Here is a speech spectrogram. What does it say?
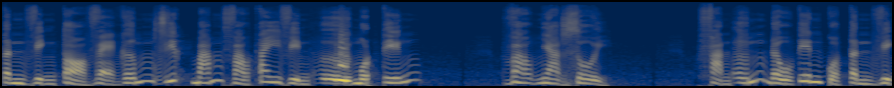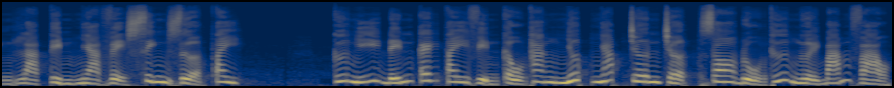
Tần Vịnh tỏ vẻ gớm viết bám vào tay Vịnh ừ một tiếng. Vào nhà rồi. Phản ứng đầu tiên của Tần Vịnh là tìm nhà vệ sinh rửa tay. Cứ nghĩ đến cái tay vịn cầu thang nhớp nháp trơn trợt do đủ thứ người bám vào.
